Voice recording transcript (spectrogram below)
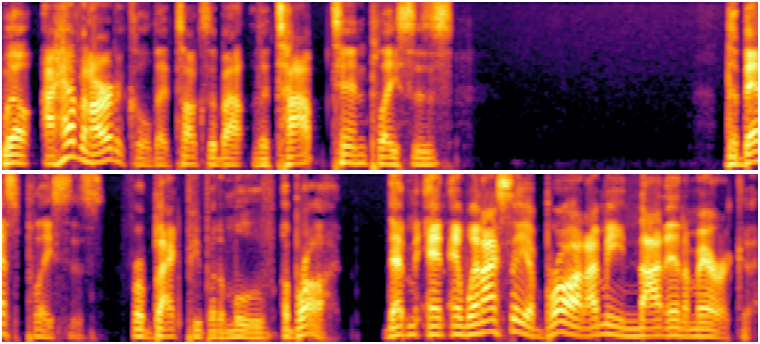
Well, I have an article that talks about the top 10 places the best places for black people to move abroad. That and, and when I say abroad, I mean not in America.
